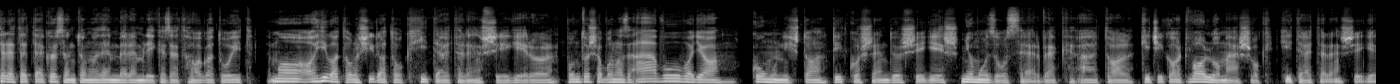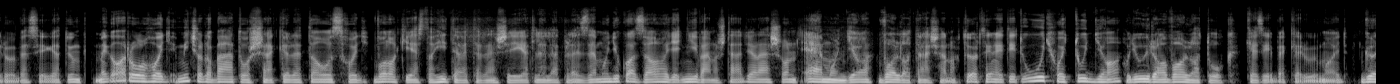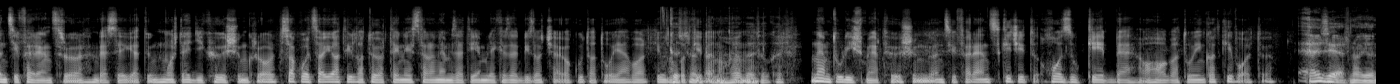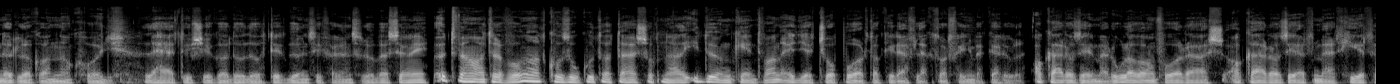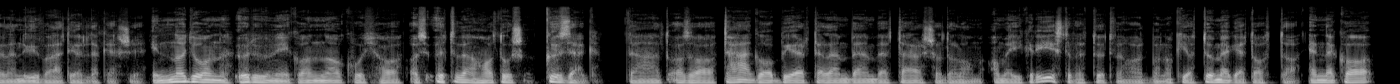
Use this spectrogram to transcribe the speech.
Szeretettel köszöntöm az emberemlékezet hallgatóit. Ma a hivatalos iratok hiteltelenségéről, pontosabban az ÁVÓ vagy a kommunista titkos rendőrség és nyomozó szervek által kicsikart vallomások hiteltelenségéről beszélgetünk, meg arról, hogy micsoda bátorság kellett ahhoz, hogy valaki ezt a hiteltelenséget leleplezze, mondjuk azzal, hogy egy nyilvános tárgyaláson elmondja vallatásának történetét úgy, hogy tudja, hogy újra a vallatók kezébe kerül majd. Gönci Ferencről beszélgetünk most egyik hősünkről, Szakolcai Attila történésszel a Nemzeti Emlékezet Bizottsága kutatójával. Jó napot kívánok! Nem túl ismert hősünk Gönci Ferenc, kicsit hozzuk képbe a hallgatóinkat. Ki volt ő? Ezért nagyon örülök annak, hogy lehetőség adódott itt Gönci Ferencről beszélni. 56-ra vonatkozó kutatásoknál időnként van egy-egy csoport, aki reflektorfénybe kerül. Akár azért, mert róla van forrás, akár azért, mert hirtelen ő vált érdekesé. Én nagyon örülnék annak, hogyha az 56-os közeg tehát az a tágabb értelemben vett társadalom, amelyik részt vett 56-ban, aki a tömeget adta, ennek a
